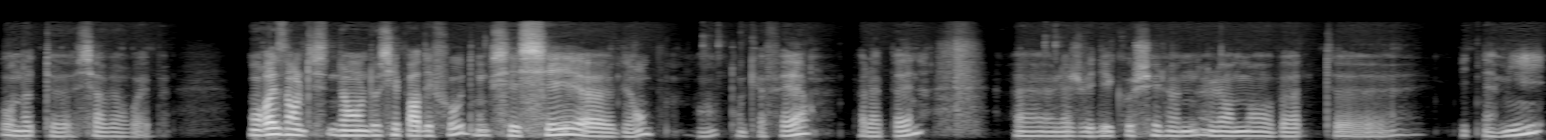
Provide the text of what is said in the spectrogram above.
pour notre serveur web. On reste dans le, dans le dossier par défaut, donc c'est C, euh, exemple, hein, tant qu'à faire, la peine. Euh, là, je vais décocher Learn, more about euh, Bitnami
